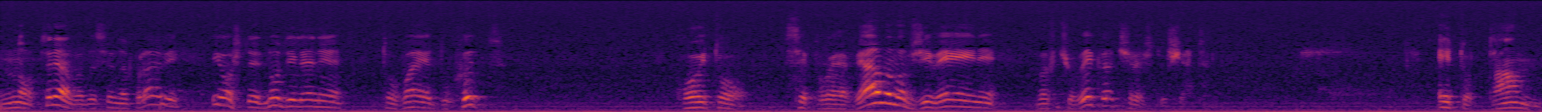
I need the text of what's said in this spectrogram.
но трябва да се направи и още едно деление, това е духът, който се проявява в живеене в човека чрез душата. Ето там,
